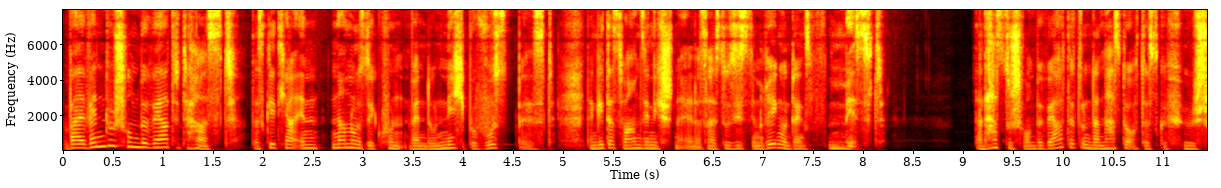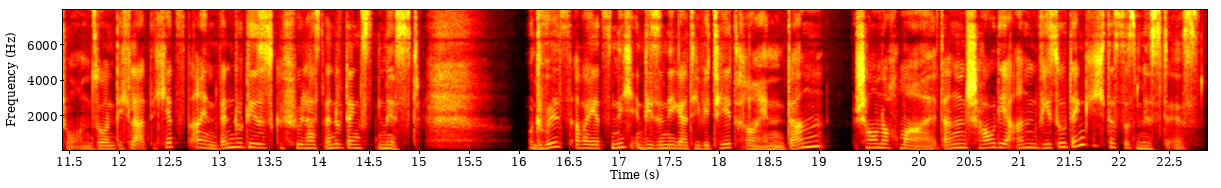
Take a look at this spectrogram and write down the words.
Weil wenn du schon bewertet hast, das geht ja in Nanosekunden, wenn du nicht bewusst bist, dann geht das wahnsinnig schnell. Das heißt, du siehst den Regen und denkst, Mist, dann hast du schon bewertet und dann hast du auch das Gefühl schon. So, und ich lade dich jetzt ein, wenn du dieses Gefühl hast, wenn du denkst, Mist, und du willst aber jetzt nicht in diese Negativität rein, dann schau nochmal, dann schau dir an, wieso denke ich, dass das Mist ist.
